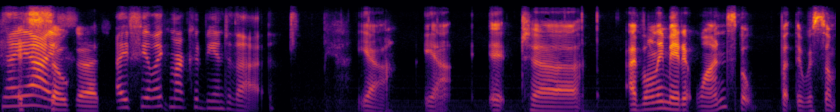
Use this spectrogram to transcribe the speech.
Yeah, it's yeah, so good. I feel like Mark could be into that. Yeah, yeah. It. uh I've only made it once, but but there was some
